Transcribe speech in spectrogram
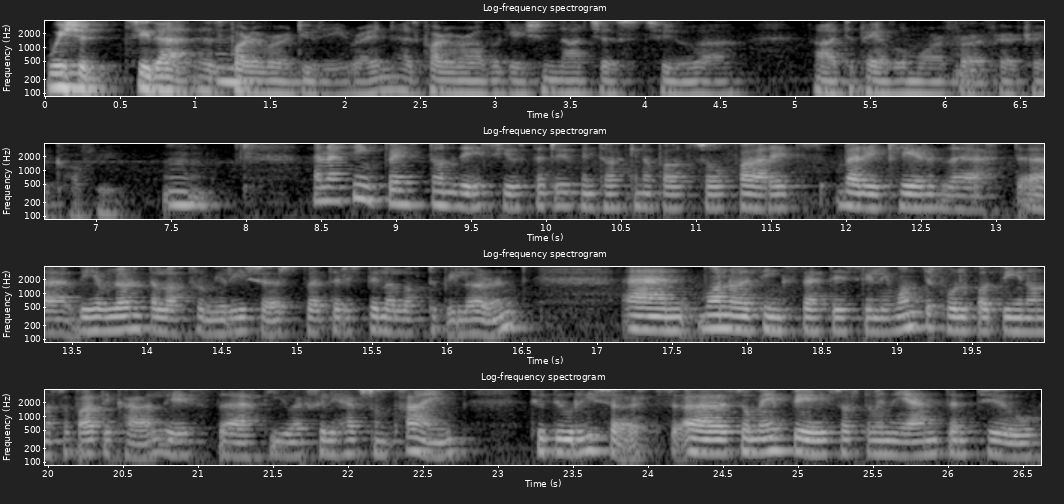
we should see that as part Mm. of our duty, right? As part of our obligation, not just to uh, uh, to pay a little more for our fair trade coffee. Mm. And I think based on the issues that we've been talking about so far, it's very clear that uh, we have learned a lot from your research, but there is still a lot to be learned. And one of the things that is really wonderful about being on a sabbatical is that you actually have some time to do research. Uh, so maybe sort of in the end and to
